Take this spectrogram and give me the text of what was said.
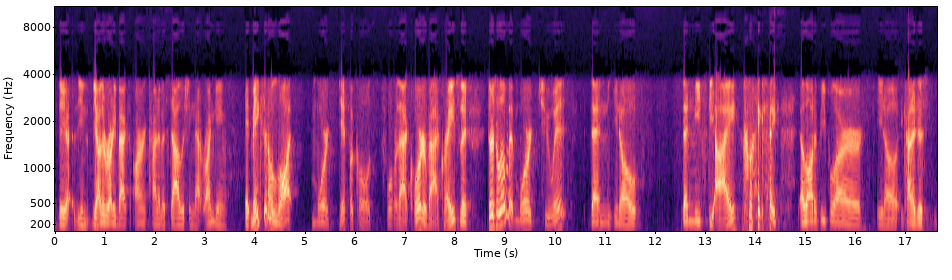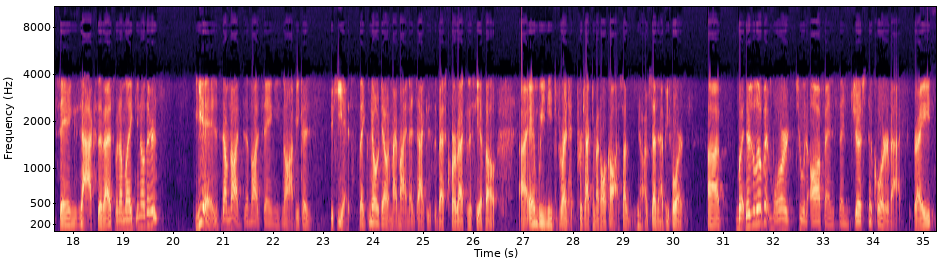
the, the the other running backs aren't kind of establishing that run game, it makes it a lot more difficult for that quarterback, right? So there, there's a little bit more to it than you know than meets the eye. like like a lot of people are you know kind of just saying Zach's the best, but I'm like you know there's he is. I'm not I'm not saying he's not because he is. Like no doubt in my mind that Zach is the best quarterback in the CFL, uh, and we need to protect, him at all costs. I've you know I've said that before. Uh, but there's a little bit more to an offense than just the quarterback, right?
